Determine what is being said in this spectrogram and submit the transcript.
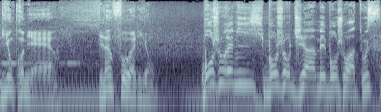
Lyon Première, l'info à Lyon. Bonjour Rémi, bonjour Jam et bonjour à tous.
